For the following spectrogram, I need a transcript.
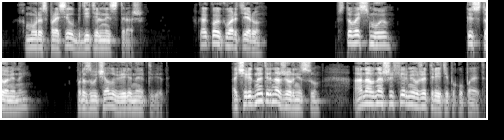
— хмуро спросил бдительный страж. «В какую квартиру?» «В сто восьмую». «К Истоминой», — прозвучал уверенный ответ. «Очередной тренажер несу. Она в нашей ферме уже третий покупает».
